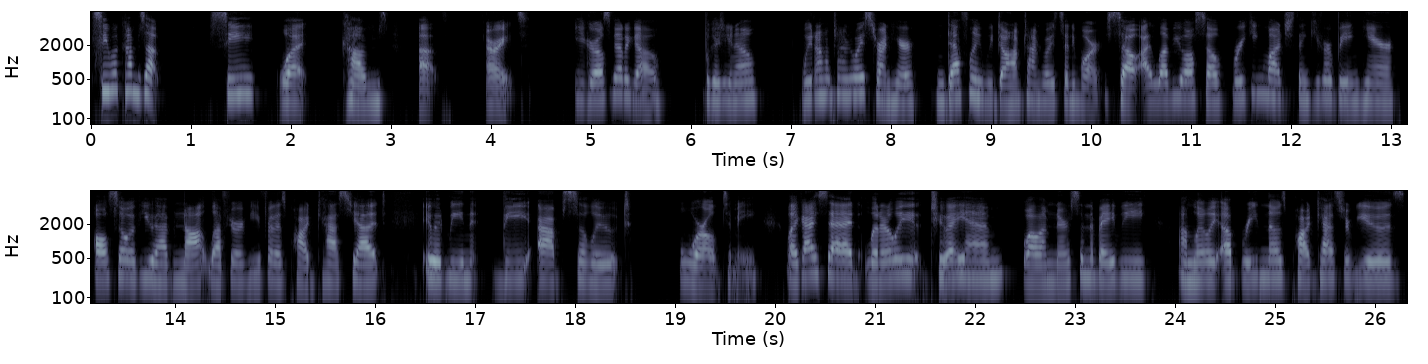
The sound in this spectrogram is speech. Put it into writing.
see what comes up. See what comes up. All right. You girls got to go because you know we don't have time to waste around here. Definitely, we don't have time to waste anymore. So I love you all so freaking much. Thank you for being here. Also, if you have not left a review for this podcast yet, it would mean the absolute world to me. Like I said, literally 2 a.m. while I'm nursing the baby, I'm literally up reading those podcast reviews,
